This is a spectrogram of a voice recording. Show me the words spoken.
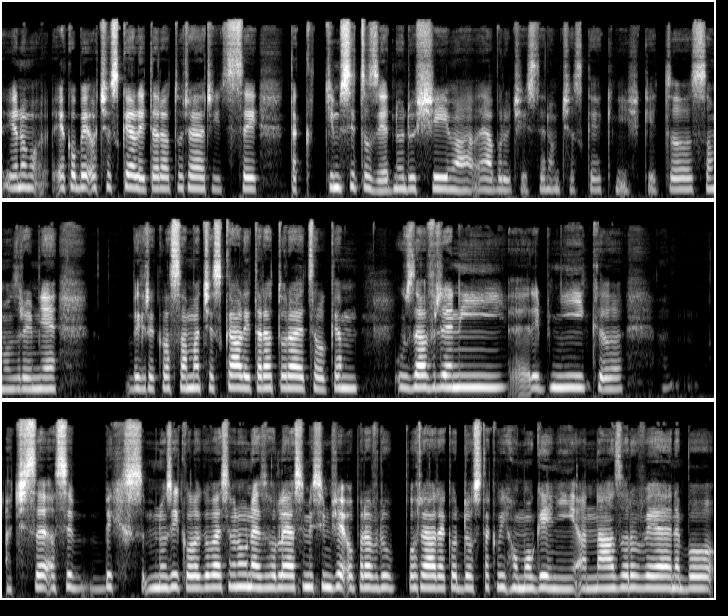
jenom jakoby o české literatuře a říct si, tak tím si to zjednoduším a já budu číst jenom české knížky. To samozřejmě bych řekla sama, česká literatura je celkem uzavřený rybník, ač se asi bych mnozí kolegové se mnou nezhodli, já si myslím, že je opravdu pořád jako dost takový homogenní a názorově nebo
